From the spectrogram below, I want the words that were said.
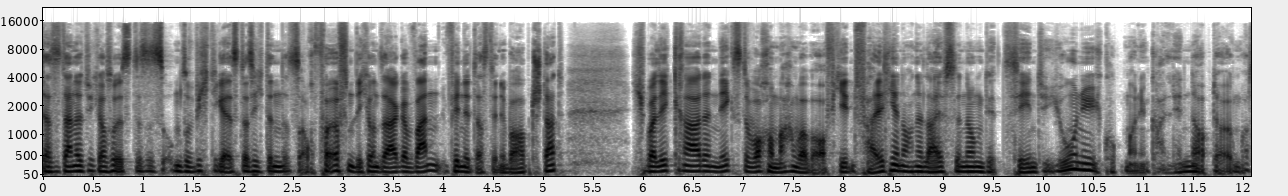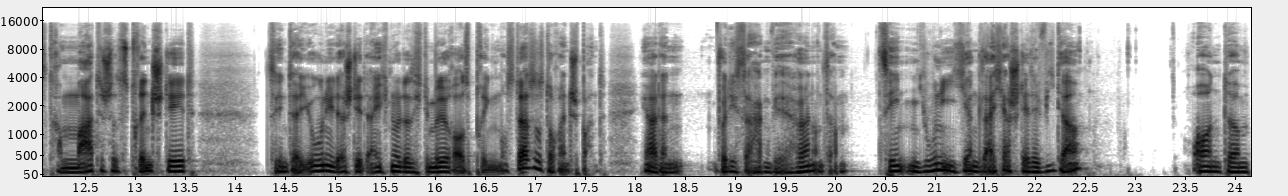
dass es dann natürlich auch so ist, dass es umso wichtiger ist, dass ich dann das auch veröffentliche und sage, wann findet das denn überhaupt statt. Ich überlege gerade, nächste Woche machen wir aber auf jeden Fall hier noch eine Live-Sendung, der 10. Juni. Ich gucke mal in den Kalender, ob da irgendwas Dramatisches drin steht. 10. Juni, da steht eigentlich nur, dass ich den Müll rausbringen muss. Das ist doch entspannt. Ja, dann würde ich sagen, wir hören uns am 10. Juni hier an gleicher Stelle wieder. Und ähm,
